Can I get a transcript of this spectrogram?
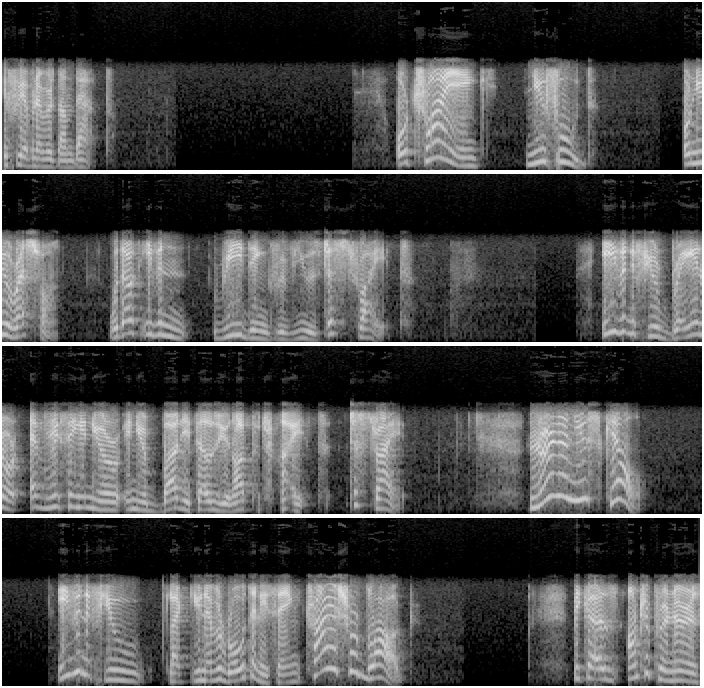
if we have never done that. Or trying new food or new restaurant without even reading reviews. Just try it. Even if your brain or everything in your in your body tells you not to try it, just try it. Learn a new skill. Even if you like you never wrote anything, try a short blog. Because entrepreneurs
